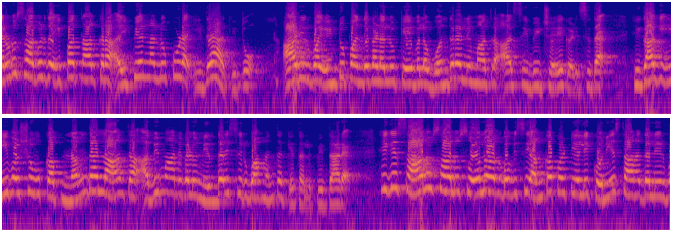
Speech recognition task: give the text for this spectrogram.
ಎರಡು ಸಾವಿರದ ಇಪ್ಪತ್ನಾಲ್ಕರ ಐಪಿಎಲ್ ನಲ್ಲೂ ಕೂಡ ಇದೇ ಆಗಿದ್ದು. ಆಡಿರುವ ಎಂಟು ಪಂದ್ಯಗಳಲ್ಲೂ ಕೇವಲ ಒಂದರಲ್ಲಿ ಮಾತ್ರ ಆರ್ಸಿಬಿ ಜಯ ಗಳಿಸಿದೆ. ಹೀಗಾಗಿ ಈ ವರ್ಷವೂ ಕಪ್ ನಮ್ದಲ್ಲ ಅಂತ ಅಭಿಮಾನಿಗಳು ನಿರ್ಧರಿಸಿರುವ ಹಂತಕ್ಕೆ ತಲುಪಿದ್ದಾರೆ. ಹೀಗೆ ಸಾಲು ಸಾಲು ಸೋಲು ಅನುಭವಿಸಿ ಅಂಕಪಟ್ಟಿಯಲ್ಲಿ ಕೊನೆಯ ಸ್ಥಾನದಲ್ಲಿರುವ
